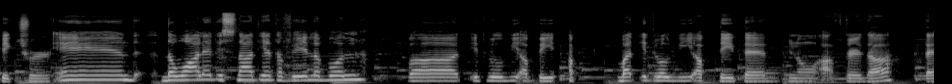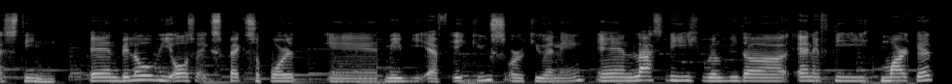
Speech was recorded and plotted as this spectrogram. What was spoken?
picture. And the wallet is not yet available but it will be update up but it will be updated you know after the testing. And below we also expect support in maybe FAQs or Q&A and lastly will be the NFT market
